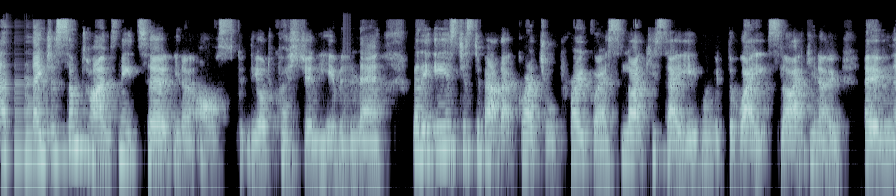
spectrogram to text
And they just sometimes need to, you know, ask the odd question here and there. But it is just about that gradual progress. Like you say, even with the weights, like, you know, um,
